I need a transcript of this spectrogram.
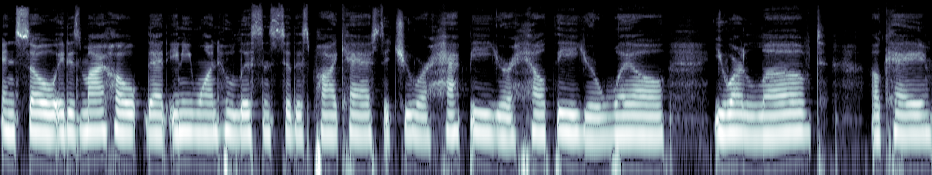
And so it is my hope that anyone who listens to this podcast that you are happy, you're healthy, you're well, you are loved, okay?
